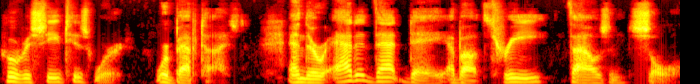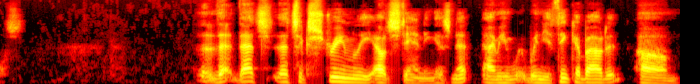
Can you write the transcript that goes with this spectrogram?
who received his word were baptized, and there were added that day about three thousand souls. That that's that's extremely outstanding, isn't it? I mean, when you think about it, um,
